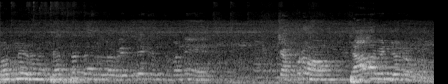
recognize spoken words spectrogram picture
పనులు ఏదైనా చేస్తే దానిలో వ్యతిరేకించమని చెప్పడం చాలా వింటున్నాం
